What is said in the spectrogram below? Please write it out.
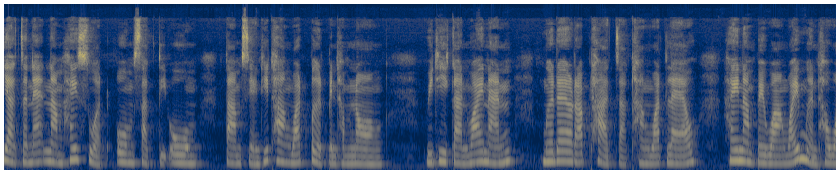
อยากจะแนะนำให้สวดโอมสักติโอม ตามเสียงที่ทางวัดเปิดเป็นทำนอง วิธีการไหว้นั้น เมื่อได้รับถาดจากทางวัดแล้ว ให้นำไปวางไว้เหมือนถว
